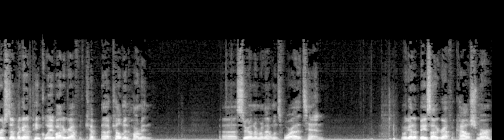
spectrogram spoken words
First up, I got a Pink Wave autograph of Kev, uh, Kelvin Harmon. Uh, serial number on that one's 4 out of 10. And we got a base autograph of Kyle Schmer,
